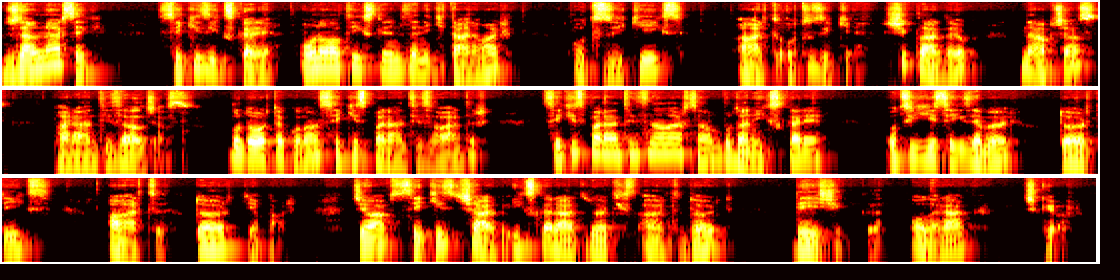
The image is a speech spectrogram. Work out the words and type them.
Düzenlersek 8x kare 16x'lerimizden 2 tane var. 32x artı 32. Şıklarda yok. Ne yapacağız? Parantezi alacağız. Burada ortak olan 8 parantezi vardır. 8 parantezini alarsam buradan x kare 32'yi 8'e böl 4x artı 4 yapar. Cevap 8 çarpı x kare artı 4x artı 4 D şıkkı olarak çıkıyor.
